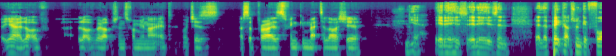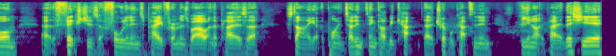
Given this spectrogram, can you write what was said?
but yeah, a lot of a lot of good options from United, which is a surprise thinking back to last year. Yeah, it is. It is, and they've picked up some good form. Uh, the fixtures are falling into play for them as well, and the players are starting to get the points. I didn't think I'd be cap, uh, triple captain in the United player this year.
